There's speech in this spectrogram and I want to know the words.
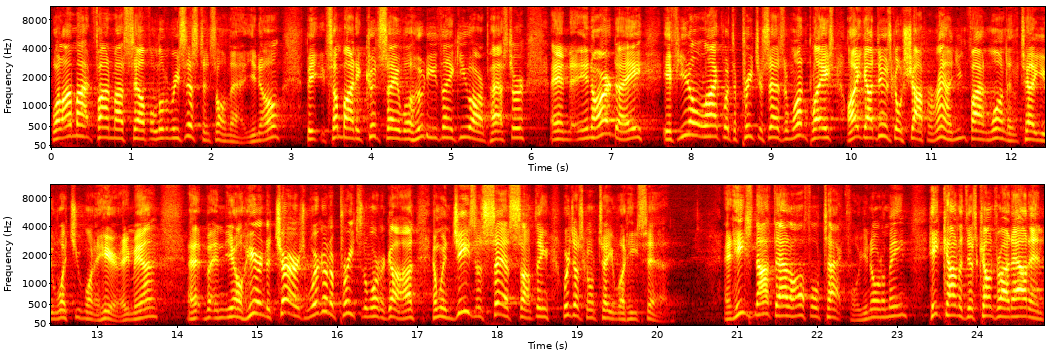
Well, I might find myself a little resistance on that, you know. But Somebody could say, well, who do you think you are, Pastor? And in our day, if you don't like what the preacher says in one place, all you got to do is go shop around. You can find one that'll tell you what you want to hear. Amen? And, and, you know, here in the church, we're going to preach the Word of God. And when Jesus says something, we're just going to tell you what He said. And He's not that awful tactful, you know what I mean? He kind of just comes right out and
